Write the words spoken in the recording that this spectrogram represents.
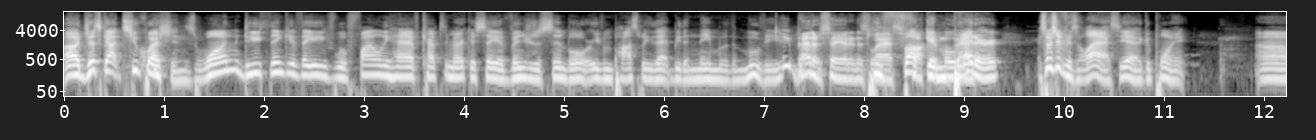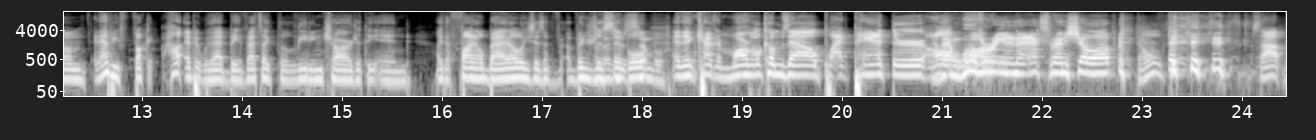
Uh, just got two questions. One, do you think if they will finally have Captain America say Avengers Assemble, or even possibly that be the name of the movie, he better say it in his he last fucking, fucking movie. better, especially if it's the last. Yeah, good point. Um, and that'd be fucking. How epic would that be if that's like the leading charge at the end like the final battle. He says Avengers, Assemble, Assemble. and then Captain Marvel comes out, Black Panther, all then Wolverine and the X Men show up. Don't stop.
